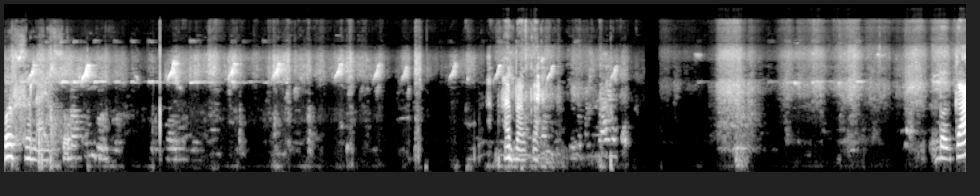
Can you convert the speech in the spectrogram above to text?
बसलायचो. आता काय बघा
